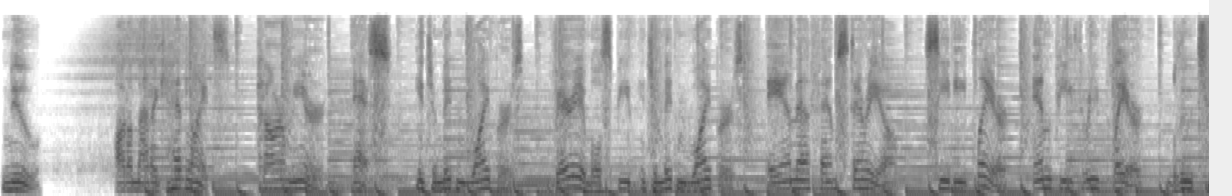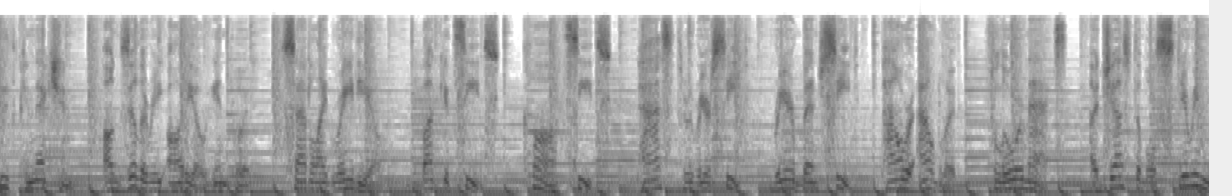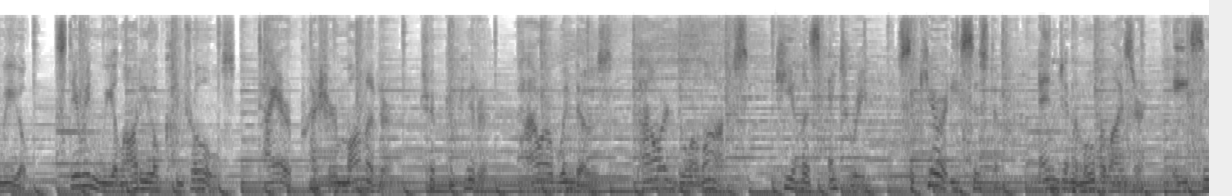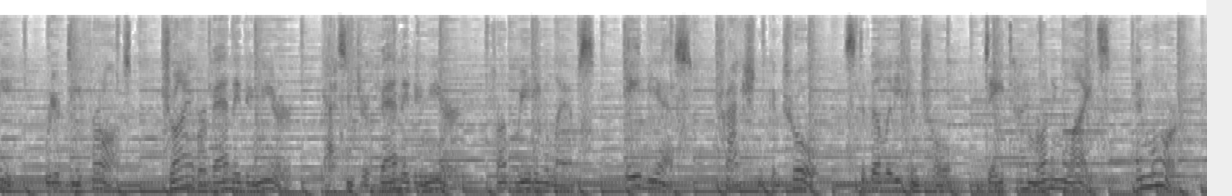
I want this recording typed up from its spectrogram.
New. Automatic headlights, power mirror, S, intermittent wipers, variable speed intermittent wipers, AM-FM stereo, CD player, MP3 player, Bluetooth connection, auxiliary audio input, satellite radio, bucket seats, cloth seats, pass-through rear seat, rear bench seat, power outlet, floor mats, adjustable steering wheel, steering wheel audio controls, tire pressure monitor, trip computer, power windows, power door locks, keyless entry, security system, engine immobilizer, AC, rear defrost, driver vanity mirror, passenger vanity mirror, front reading lamps, ABS, traction control, stability control, daytime running lights, and more.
